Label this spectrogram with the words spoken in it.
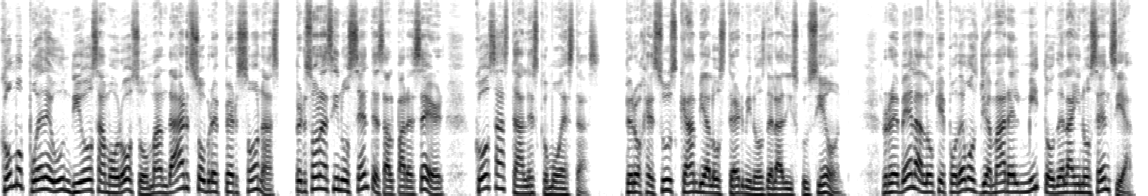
¿Cómo puede un Dios amoroso mandar sobre personas, personas inocentes al parecer, cosas tales como estas? Pero Jesús cambia los términos de la discusión. Revela lo que podemos llamar el mito de la inocencia.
